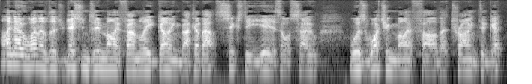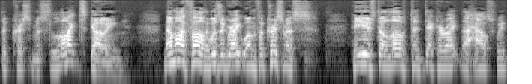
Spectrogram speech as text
I know one of the traditions in my family, going back about 60 years or so, was watching my father trying to get the Christmas lights going. Now, my father was a great one for Christmas. He used to love to decorate the house with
